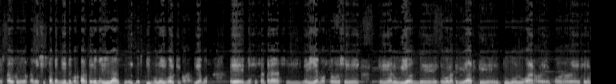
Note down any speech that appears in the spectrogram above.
Estados Unidos también se está pendiente por parte de medidas de, estímulo, igual que conocíamos meses atrás y veíamos todo ese aluvión de, volatilidad que tuvo lugar por ese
